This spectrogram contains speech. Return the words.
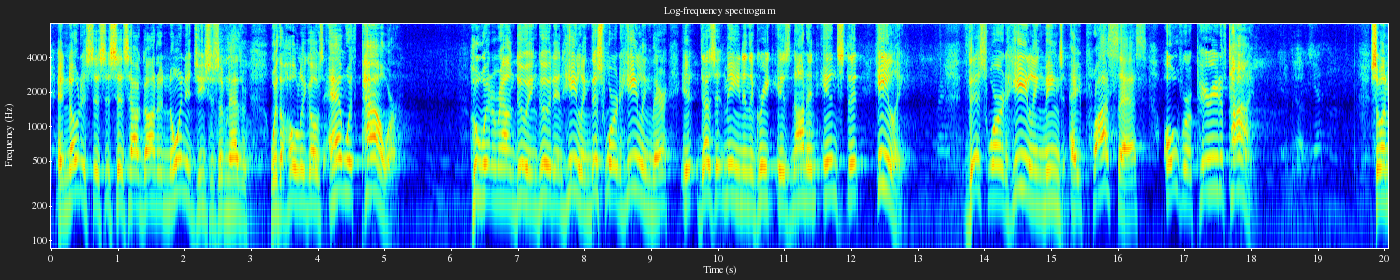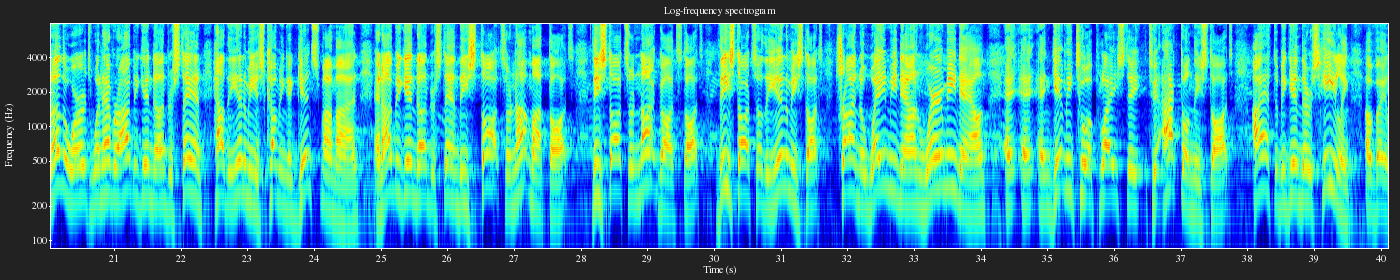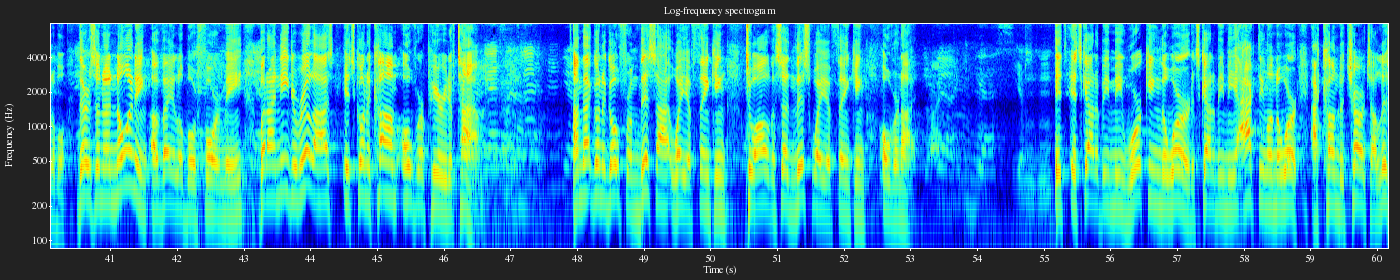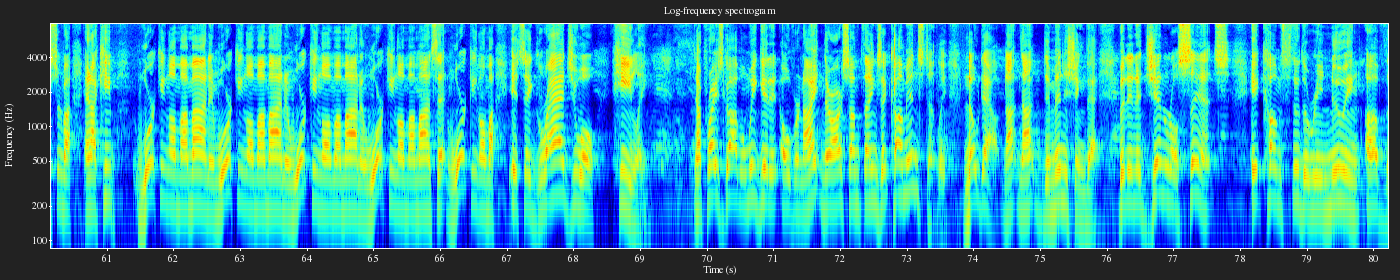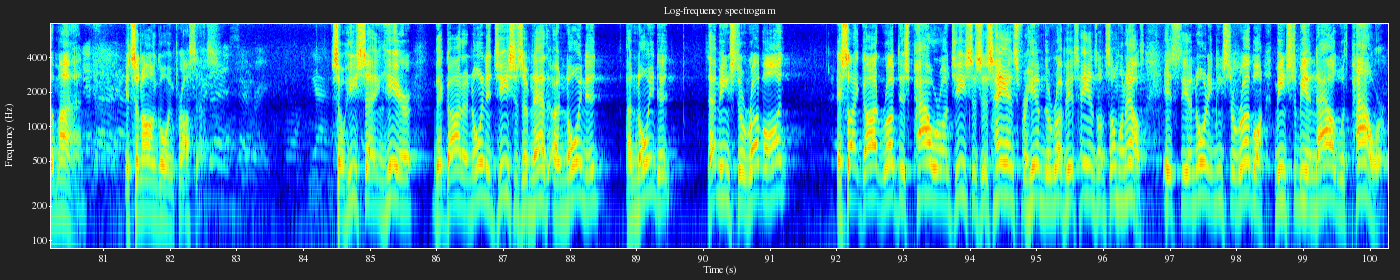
And notice this it says how God anointed Jesus of Nazareth with the Holy Ghost and with power, who went around doing good and healing. This word healing there, it doesn't mean in the Greek is not an instant healing. This word healing means a process over a period of time. So, in other words, whenever I begin to understand how the enemy is coming against my mind, and I begin to understand these thoughts are not my thoughts, these thoughts are not God's thoughts, these thoughts are the enemy's thoughts, trying to weigh me down, wear me down, and, and, and get me to a place to, to act on these thoughts, I have to begin. There's healing available, there's an anointing available for me, but I need to realize it's going to come over a period of time. I'm not going to go from this way of thinking to all of a sudden this way of thinking overnight. Mm-hmm. It, has got to be me working the word. It's got to be me acting on the word. I come to church, I listen about, and I keep working on my mind and working on my mind and working on my mind and working on my mindset and working on my. It's a gradual healing. Now, praise God, when we get it overnight, and there are some things that come instantly, no doubt, not, not diminishing that. But in a general sense, it comes through the renewing of the mind. It's an ongoing process. So he's saying here that God anointed Jesus of Nazareth, anointed, anointed, that means to rub on, it's like God rubbed his power on Jesus' hands for him to rub his hands on someone else. It's the anointing, means to rub on, means to be endowed with power.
